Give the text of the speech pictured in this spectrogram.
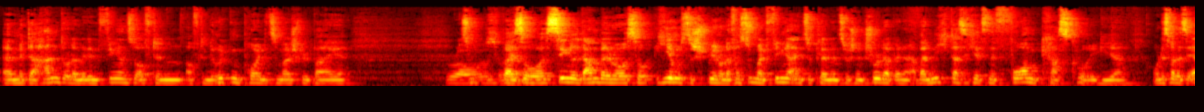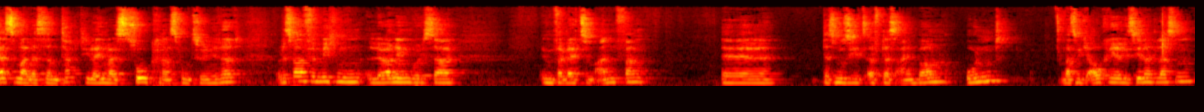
äh, mit der Hand oder mit den Fingern so auf den, auf den Rücken pointe, zum Beispiel bei Rows, so, bei so Single Dumbbell Rows, so hier musst du spüren oder versuche meinen Finger einzuklemmen zwischen den Schulterbändern, aber nicht, dass ich jetzt eine Form krass korrigiere. Und das war das erste Mal, dass dann taktiler Hinweis so krass funktioniert hat. Und das war für mich ein Learning, wo ich sage, im Vergleich zum Anfang, äh, das muss ich jetzt öfters einbauen. Und was mich auch realisieren hat lassen,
